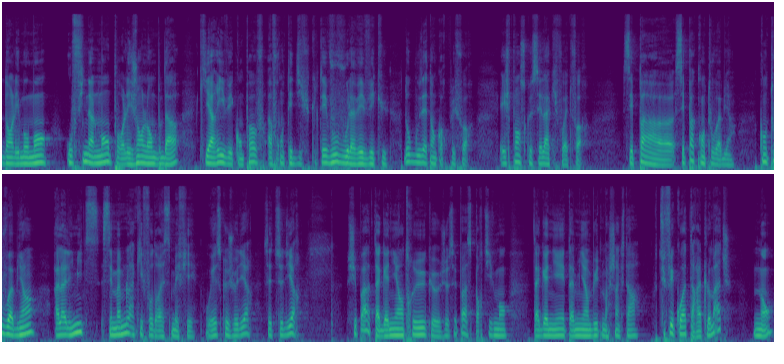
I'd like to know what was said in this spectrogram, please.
dans les moments où finalement pour les gens lambda qui arrivent et qui n'ont pas affronté de difficultés, vous, vous l'avez vécu. Donc vous êtes encore plus fort. Et je pense que c'est là qu'il faut être fort. C'est pas, euh, c'est pas quand tout va bien. Quand tout va bien, à la limite, c'est même là qu'il faudrait se méfier. Vous voyez ce que je veux dire? C'est de se dire, je sais pas, t'as gagné un truc, euh, je sais pas, sportivement, t'as gagné, t'as mis un but, machin, etc. Tu fais quoi? T'arrêtes le match? Non.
